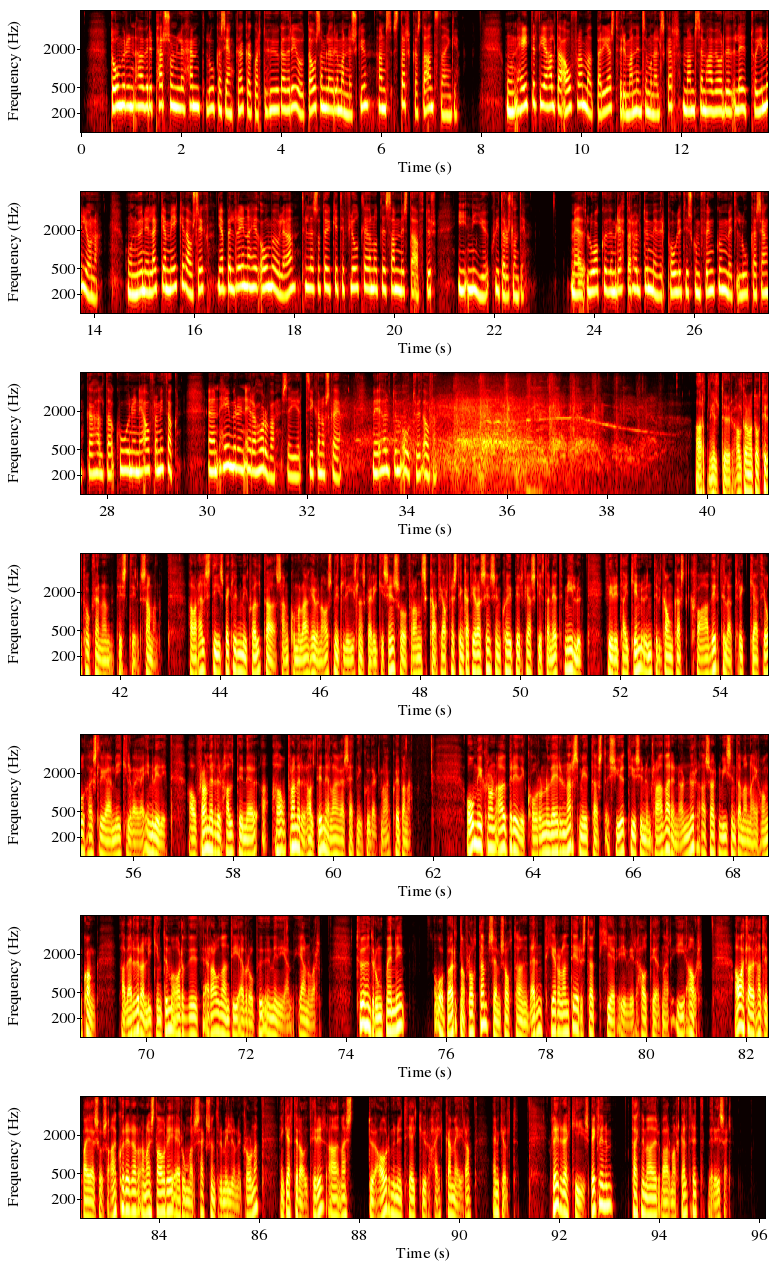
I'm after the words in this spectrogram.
Dómurinn hafi verið persónuleg hemd Lukasjenka gagvart hugaðri og dásamlegri mannesku, hans sterkasta andstæðingi. Hún heitir því að halda áfram að berjast fyrir mannin sem hún elskar, mann sem hafi orðið leiðtói miljóna. Hún muni leggja mikið á sig, jafnvel reyna heið ómögulega til þess að þau geti fljótlega notið samvista aftur í nýju Kvítarúslandi. Með lokuðum réttarhöldum yfir pólitískum föngum vil Lukasjenka halda kúuninni áfram í þögn. En heimurinn er að horfa, segir Tsíkanovskaja. Við höldum ótröð áfram. Arnhildur Haldanadóttir tók þennan pistil saman. Það var helst í speklinum í kvöld að samkómulag hefur násmiðli Íslenska ríkisins og franska fjárfestingafélagsins sem kaupir fjarskiptanett Mílu. Fyrirtækin undirgangast hvaðir til að tryggja þjóðhagslega mikilvæga innviði. Á framverður haldið með, með lagasetningu vegna kaupana. Ómikrón afbreyði koronaveirunar smitast 70 sinum hraðar en önnur að sögn vísindamanna í Hong Kong. Það verður að líkindum orðið ráðandi í Evrópu um miðjan janúar. 200 ungmenni og börn á flótta sem sótt hafum vernd hér á landi eru stött hér yfir hátíðarnar í ár. Áætlaður halli bæjarsjós Akureyrar á næsta ári er rúmar 600 miljónir króna en gertir áður fyrir að næstu ár munu tekjur hækka meira en gjöld. Fleiri er ekki í speklinum, tæknimaður var Mark Eldred, veriði sæl.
